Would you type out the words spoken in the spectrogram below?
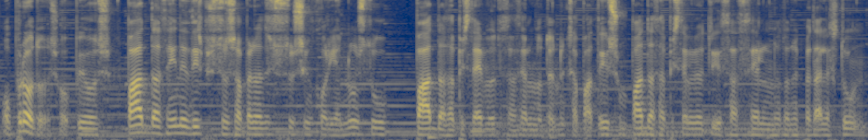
ο πρώτος, ο οποίος πάντα θα είναι δύσπιστος απέναντι στους συγχωριανούς του, πάντα θα πιστεύει ότι θα θέλουν να τον εξαπατήσουν, πάντα θα πιστεύει ότι θα θέλουν να τον εκμεταλλευτούν.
